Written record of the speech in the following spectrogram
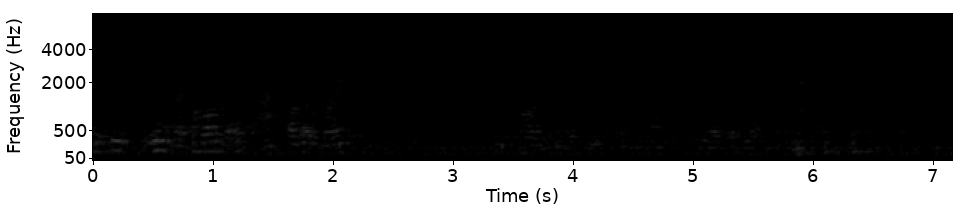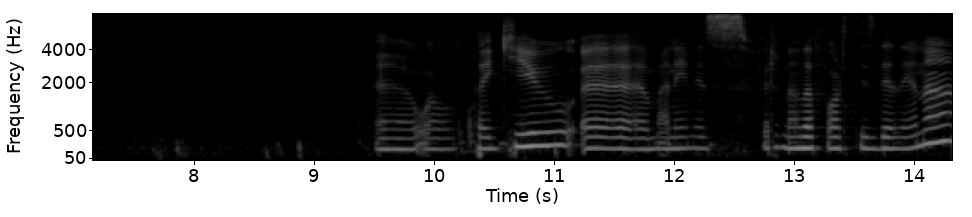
this is being recorded and other works. Uh, well, thank you. Uh, my name is Fernanda Fortes de Lena.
